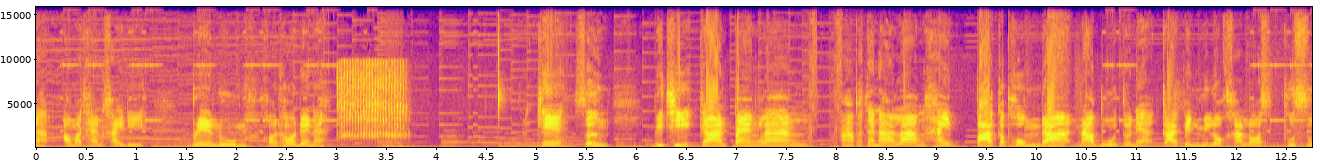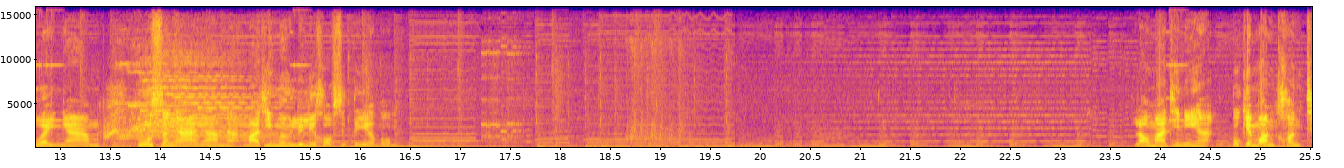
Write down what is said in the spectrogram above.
นะ เอามาแทนใครดีเบรลูมขอโทษด้วยนะ โอเค ซึ่งวิธีการแปลงร่าง พัฒนาร่างให้ปลากระพงด้าหน้าบูดตัวเนี้ยกลายเป็นมิโลคาร์ลอส ผู้สวยงาม ผู้สง่างามนะ มาที่เมืองลิลลี่โคฟซิตี้ครับผมเรามาที่นี่ฮะโปเกมอนคอนเท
